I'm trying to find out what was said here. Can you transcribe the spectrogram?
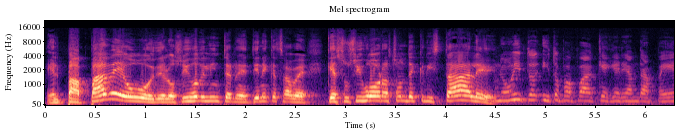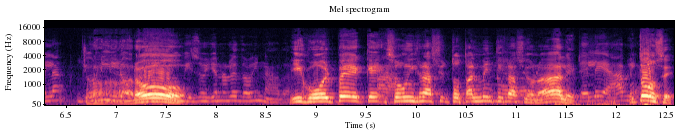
El papá de hoy, de los hijos del internet, tiene que saber que sus hijos ahora son de cristales. No, y to- y tu papá que querían dar pela, yo ni Claro. ni permiso, yo no le doy nada. Y golpes que Ah. son irracio- totalmente No, irracionales. usted le habla. Entonces,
